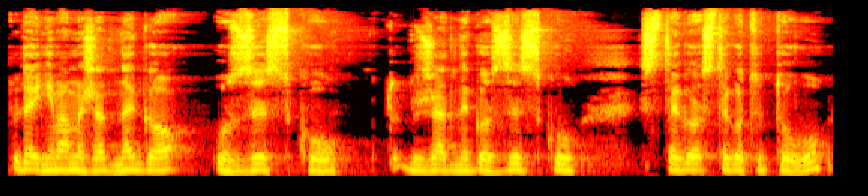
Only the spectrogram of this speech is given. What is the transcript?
Tutaj nie mamy żadnego uzysku, żadnego zysku z tego, z tego tytułu,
